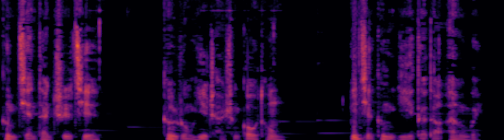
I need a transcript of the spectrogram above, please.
更简单直接。更容易产生沟通，并且更易得到安慰。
